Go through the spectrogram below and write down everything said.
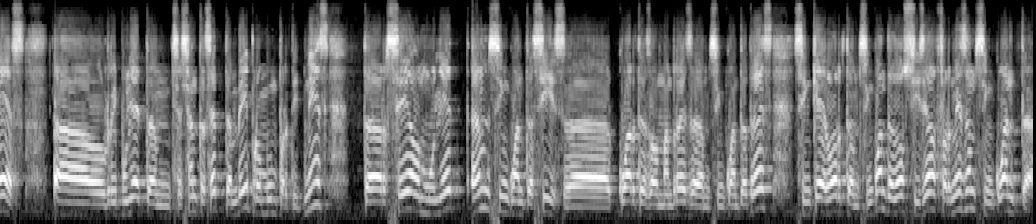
és el Ripollet amb 67 també, però amb un partit més, tercer el Mollet amb 56, eh, quart és el Manresa amb 53, cinquè l'Horta amb 52, sisè el Farners amb 50.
